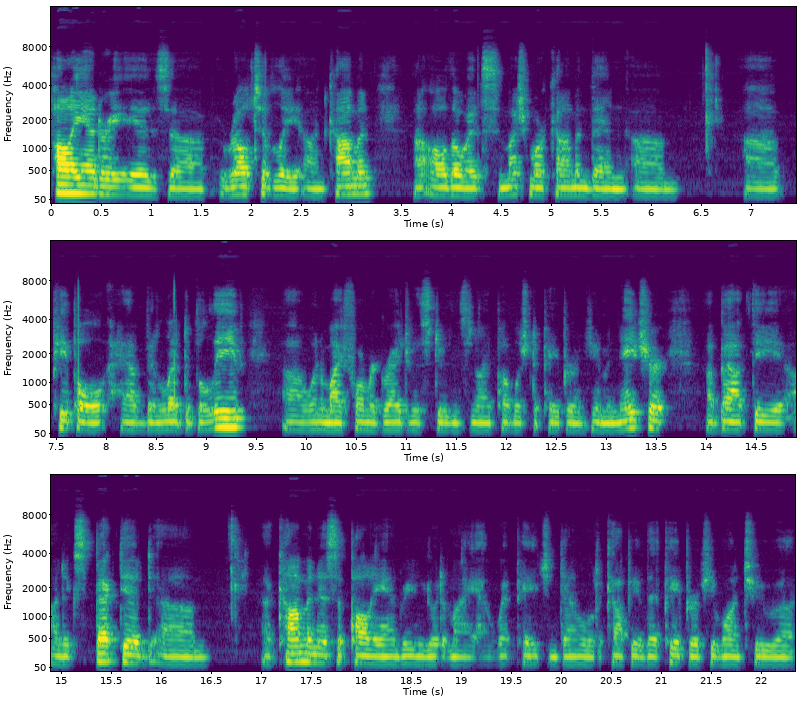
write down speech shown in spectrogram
polyandry is relatively uncommon, although it's much more common than um, people have been led to believe. one of my former graduate students and I published a paper in Human Nature about the unexpected um, uh, commonness of polyandry. You can go to my uh, webpage and download a copy of that paper if you want to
